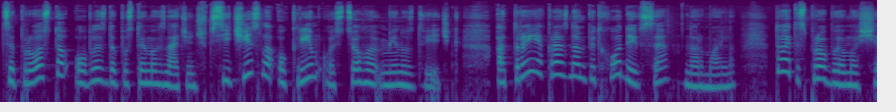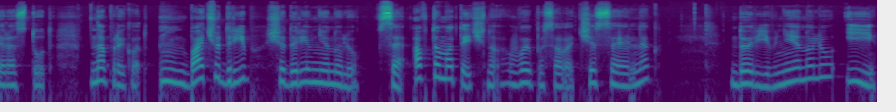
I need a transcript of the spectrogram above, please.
Це просто область допустимих значень. Всі числа, окрім ось цього мінус двічки. А 3 якраз нам підходить і все нормально. Давайте спробуємо ще раз тут. Наприклад, бачу дріб, що дорівнює нулю. Все, автоматично виписала чисельник дорівнює нулю і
